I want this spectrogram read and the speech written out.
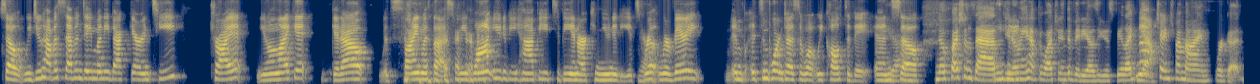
So we do have a seven day money back guarantee. Try it. You don't like it, get out. It's fine with us. we want you to be happy to be in our community. It's yeah. real. We're very it's important to us of what we cultivate. And yeah. so no questions asked. Mm-hmm. You don't mm-hmm. even have to watch any of the videos. You just be like, no, yeah. change my mind. We're good.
